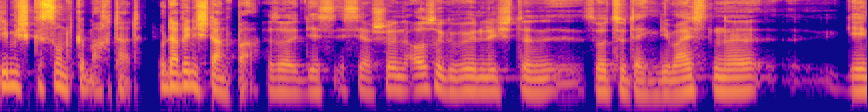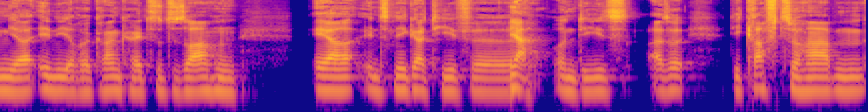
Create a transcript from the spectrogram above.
die mich gesund gemacht hat. Und da bin ich dankbar. Also das ist ja schon außergewöhnlich, so zu denken. Die meisten äh, gehen ja in ihrer Krankheit sozusagen eher ins Negative ja. und dies, also die Kraft zu haben,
